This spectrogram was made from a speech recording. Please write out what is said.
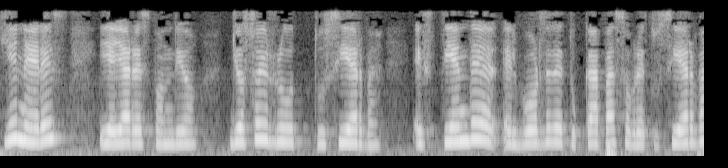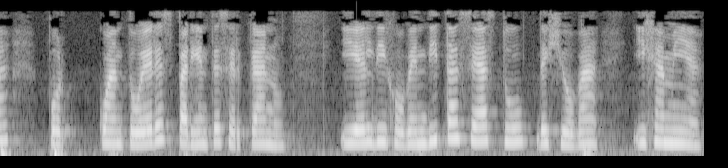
¿quién eres? Y ella respondió, Yo soy Ruth, tu sierva. Extiende el, el borde de tu capa sobre tu sierva, por cuanto eres pariente cercano. Y él dijo, Bendita seas tú de Jehová, hija mía,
